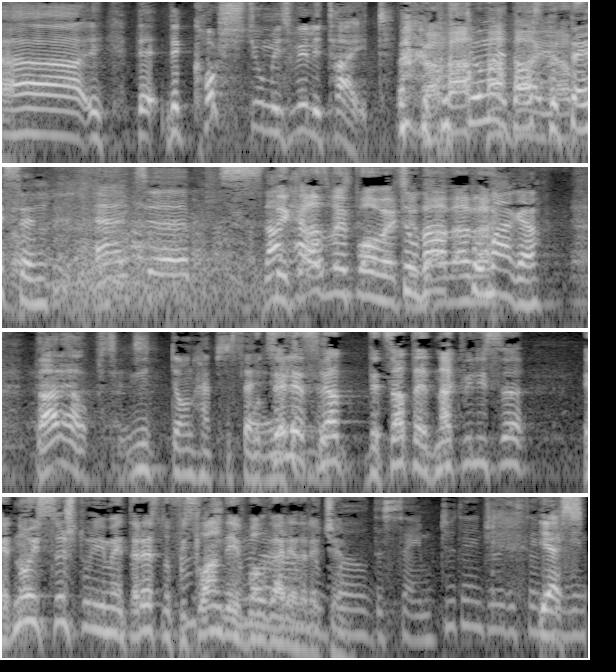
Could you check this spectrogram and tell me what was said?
Uh, the, the costume is really tight. Костюмът е доста Ясно. тесен. And uh, that Не казвай helps. повече. Да, Това да, да. помага. That helps. yes. You don't have to say По it. целия свят децата еднакви ли са? Едно и също ли им е интересно в Исландия и в България, да речем? Yes.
